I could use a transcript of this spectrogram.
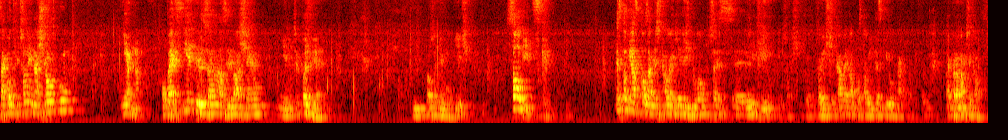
zakotwiczonej na środku Niemna. Obecnie Tylża nazywa się, nie wiem czy ktoś wie, proszę nie mówić, Sowieck. Jest to miasto zamieszkałe kiedyś było przez e, Litwinów. To, to jest ciekawe, tam powstał litewski ruch Tak w ramach ciekawostki.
